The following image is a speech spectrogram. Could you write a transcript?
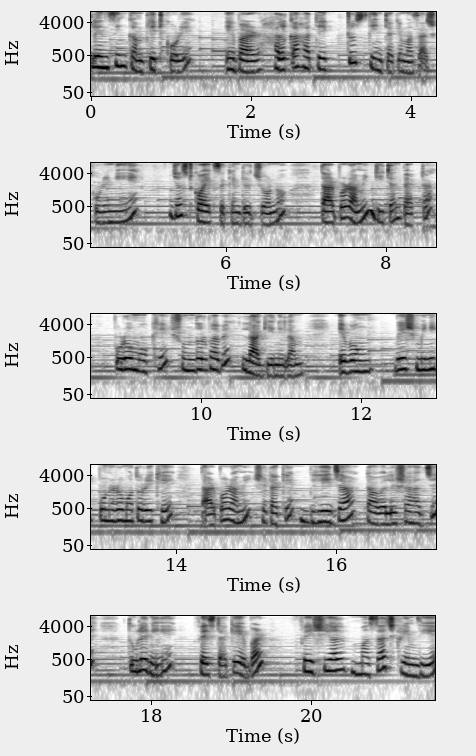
ক্লেন্সিং কমপ্লিট করে এবার হালকা হাতে একটু স্কিনটাকে মাসাজ করে নিয়ে জাস্ট কয়েক সেকেন্ডের জন্য তারপর আমি ডিটান প্যাকটা পুরো মুখে সুন্দরভাবে লাগিয়ে নিলাম এবং বেশ মিনিট পনেরো মতো রেখে তারপর আমি সেটাকে ভেজা টাওয়েলের সাহায্যে তুলে নিয়ে ফেসটাকে এবার ফেসিয়াল মাসাজ ক্রিম দিয়ে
